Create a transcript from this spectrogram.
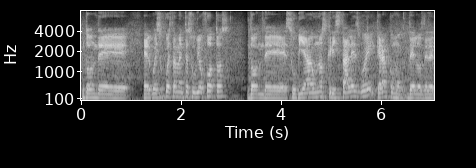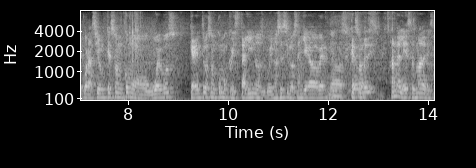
donde el güey supuestamente subió fotos donde subía unos cristales, güey, que eran como de los de decoración que son como huevos que adentro son como cristalinos, güey. No sé si los han llegado a ver. No, que son de ándale esas madres.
